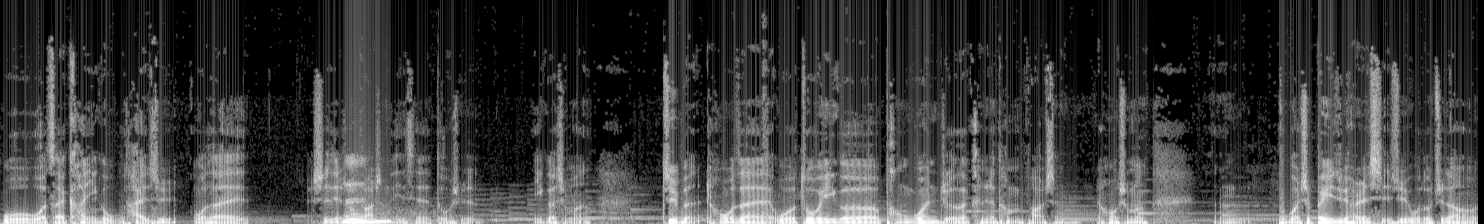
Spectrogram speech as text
我我在看一个舞台剧，我在世界上发生的一切都是一个什么剧本，然后我在我作为一个旁观者在看着他们发生，然后什么嗯，不管是悲剧还是喜剧，我都知道，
